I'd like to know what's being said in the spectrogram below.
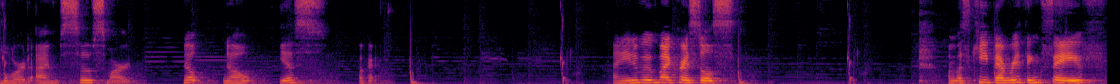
lord, I'm so smart. Nope, no, yes, okay. I need to move my crystals. I must keep everything safe.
